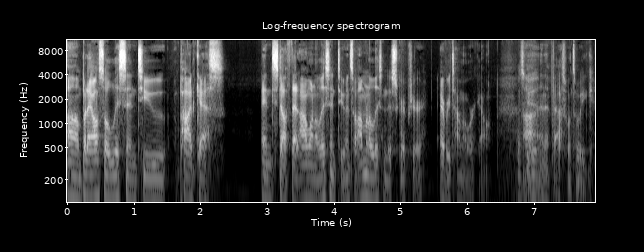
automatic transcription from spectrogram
Um, but I also listen to podcasts and stuff that I want to listen to, and so I'm going to listen to scripture every time I work out, uh, and then fast once a week.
